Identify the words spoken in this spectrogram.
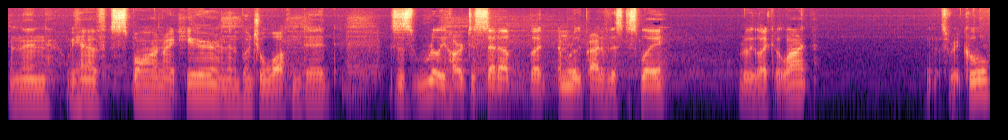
And then we have Spawn right here, and then a bunch of Walking Dead. This is really hard to set up, but I'm really proud of this display. Really like it a lot. It's very cool.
